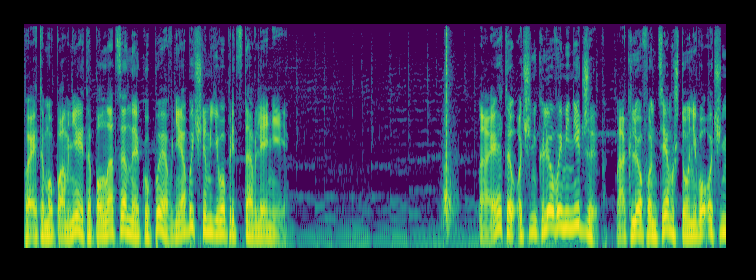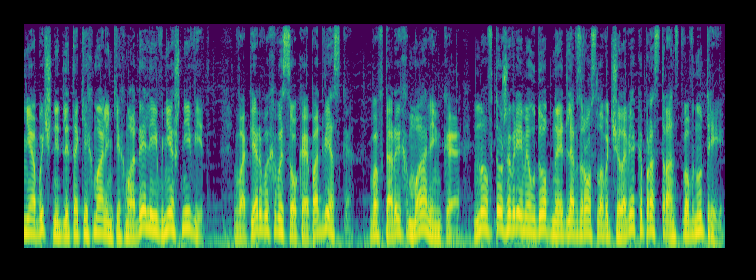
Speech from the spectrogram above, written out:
поэтому по мне это полноценное купе в необычном его представлении. А это очень клевый мини-джип, а клев он тем, что у него очень необычный для таких маленьких моделей внешний вид. Во-первых, высокая подвеска. Во-вторых, маленькая, но в то же время удобное для взрослого человека пространство внутри.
